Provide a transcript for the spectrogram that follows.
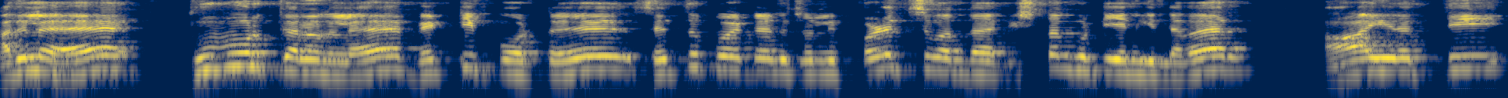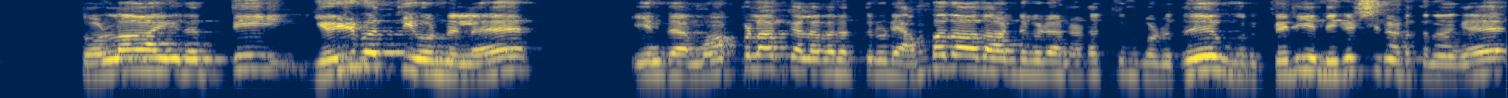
அதுல துவூர் கிணறுல வெட்டி போட்டு செத்து போயிட்டேன்னு சொல்லி பிழைச்சு வந்த கிருஷ்ணன்குட்டி என்கின்றவர் ஆயிரத்தி தொள்ளாயிரத்தி எழுபத்தி ஒண்ணுல இந்த மாப்பிளா கலவரத்தினுடைய ஐம்பதாவது ஆண்டு விழா நடக்கும் பொழுது ஒரு பெரிய நிகழ்ச்சி நடத்தினாங்க.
